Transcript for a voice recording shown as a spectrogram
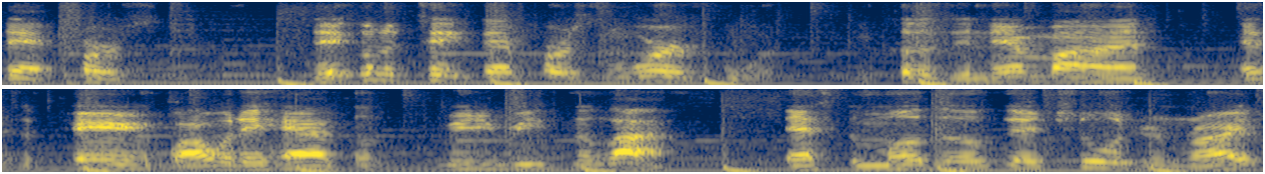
that person they're going to take that person's word for it. Because in their mind as a parent why would they have the reason to lie? That's the mother of their children right?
